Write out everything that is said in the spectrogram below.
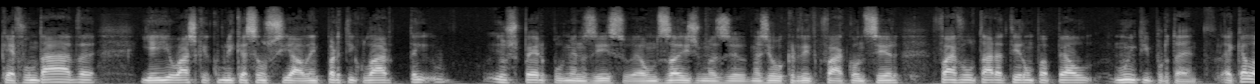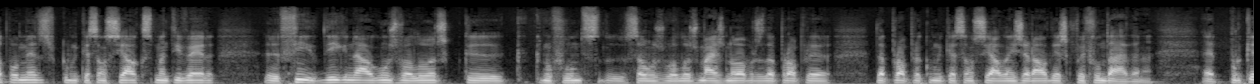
que é fundada, e aí eu acho que a comunicação social, em particular, tem, eu espero pelo menos isso, é um desejo, mas eu, mas eu acredito que vai acontecer, vai voltar a ter um papel muito importante. Aquela, pelo menos, comunicação social que se mantiver eh, fidedigna a alguns valores que, que, que, no fundo, são os valores mais nobres da própria, da própria comunicação social em geral, desde que foi fundada. É? Porque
